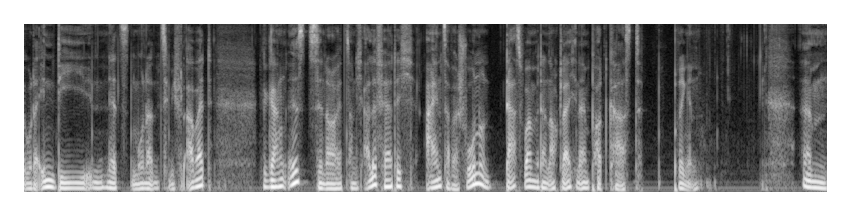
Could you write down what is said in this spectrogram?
oder in die in den letzten Monaten ziemlich viel Arbeit gegangen ist. Sind aber jetzt noch nicht alle fertig, eins aber schon und das wollen wir dann auch gleich in einem Podcast bringen. Ähm,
